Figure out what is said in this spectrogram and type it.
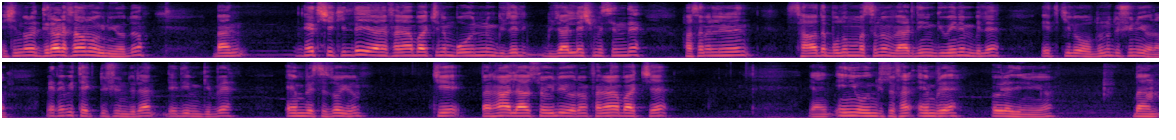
E şimdi orada Dirar falan oynuyordu. Ben net şekilde yani Fenerbahçe'nin bu oyununun güzel, güzelleşmesinde Hasan Ali'nin sahada bulunmasının verdiğin güvenin bile etkili olduğunu düşünüyorum. Beni bir tek düşündüren dediğim gibi Emre'siz oyun ki ben hala söylüyorum Fenerbahçe yani en iyi oyuncusu Emre öyle deniyor. Ben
